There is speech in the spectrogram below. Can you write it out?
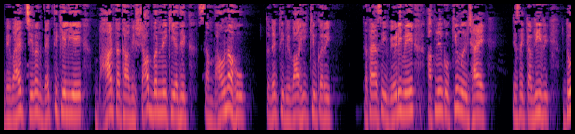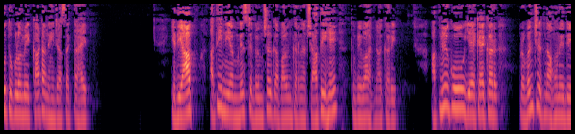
विवाहित जीवन व्यक्ति के लिए भार तथा विषाद बनने की अधिक संभावना हो तो व्यक्ति विवाह ही क्यों करे? तथा ऐसी वेड़ी में अपने को क्यों उलझाए? जिसे कभी भी दो टुकड़ों में काटा नहीं जा सकता है। यदि आप अति नियमनिष्ठ ब्रह्मचर्य का पालन करना चाहते हैं तो विवाह न करें। अपने को यह कहकर प्रवंचित न होने दे।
